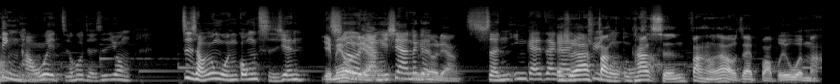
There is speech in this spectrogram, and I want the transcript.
定好位置，或者是用至少用文公尺先测量一下那个神应该在。所以他放他神放好，他有在宝贝问吗？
